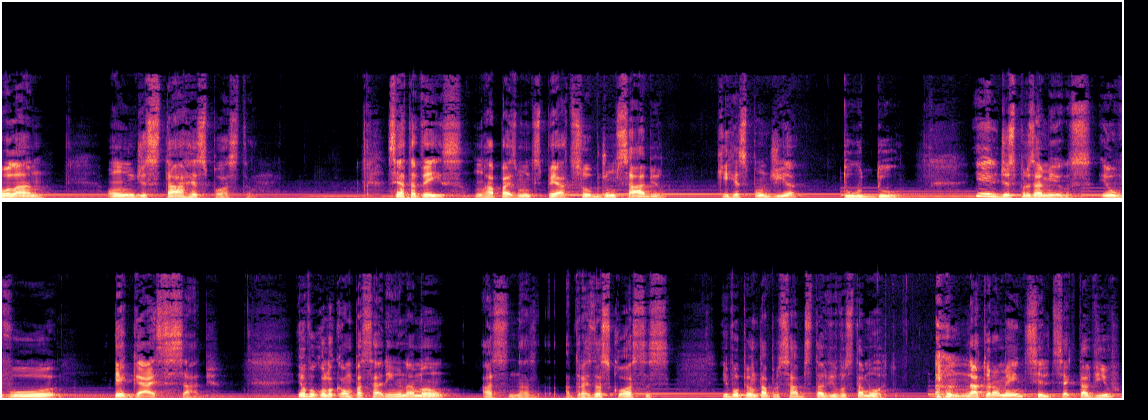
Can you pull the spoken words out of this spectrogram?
Olá, onde está a resposta? Certa vez, um rapaz muito esperto soube de um sábio que respondia tudo. E ele disse para os amigos: Eu vou pegar esse sábio. Eu vou colocar um passarinho na mão, atrás das costas, e vou perguntar para o sábio se está vivo ou se está morto. Naturalmente, se ele disser que está vivo,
